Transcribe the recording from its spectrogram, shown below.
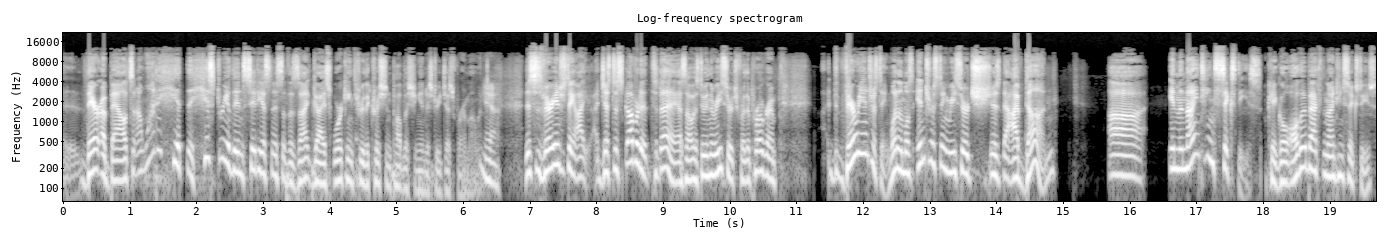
uh, thereabouts and I want to hit the history of the insidiousness of the zeitgeist working through the Christian publishing industry just for a moment. Yeah. This is very interesting. I, I just discovered it today as I was doing the research for the program. Very interesting. One of the most interesting researches that I've done. Uh, in the 1960s, okay, go all the way back to the 1960s,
